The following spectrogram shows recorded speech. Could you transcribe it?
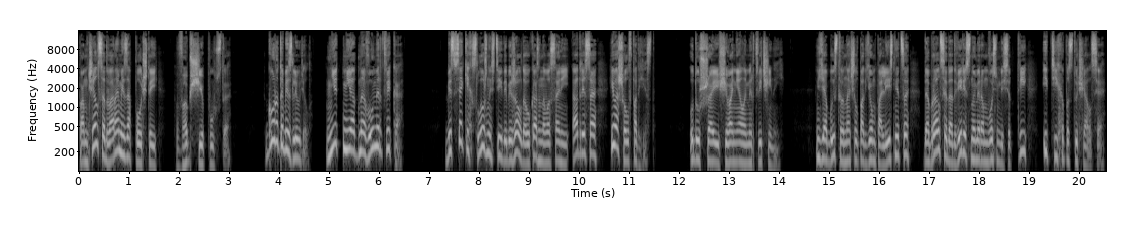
помчался дворами за почтой. Вообще пусто. Город обезлюдил. Нет ни одного мертвяка без всяких сложностей добежал до указанного Саней адреса и вошел в подъезд. Удушающе воняло мертвечиной. Я быстро начал подъем по лестнице, добрался до двери с номером 83 и тихо постучался.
